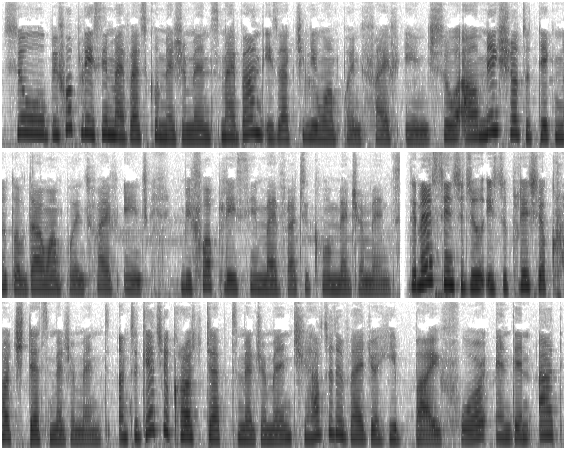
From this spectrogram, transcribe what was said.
So before placing my vertical measurements, my band is actually 1.5 inch. So I'll make sure to take note of that 1.5 inch before placing my vertical measurements. The next thing to do is to place your crotch depth measurement. And to get your crotch depth measurement, you have to divide your hip by 4 and then add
